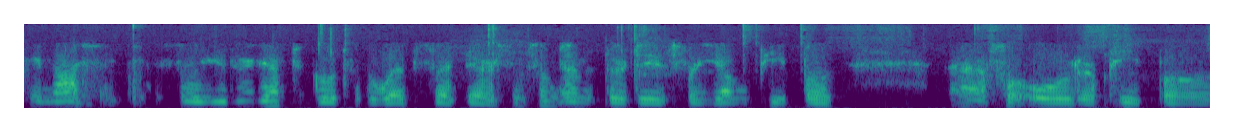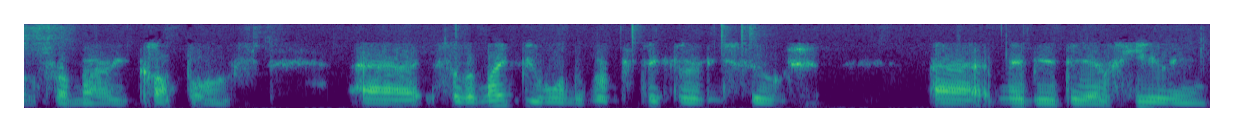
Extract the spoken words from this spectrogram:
thematic, so you really have to go to the website there. So sometimes there are days for young people, uh, for older people, for married couples. Uh, so there might be one that would particularly suit uh, maybe a day of healing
